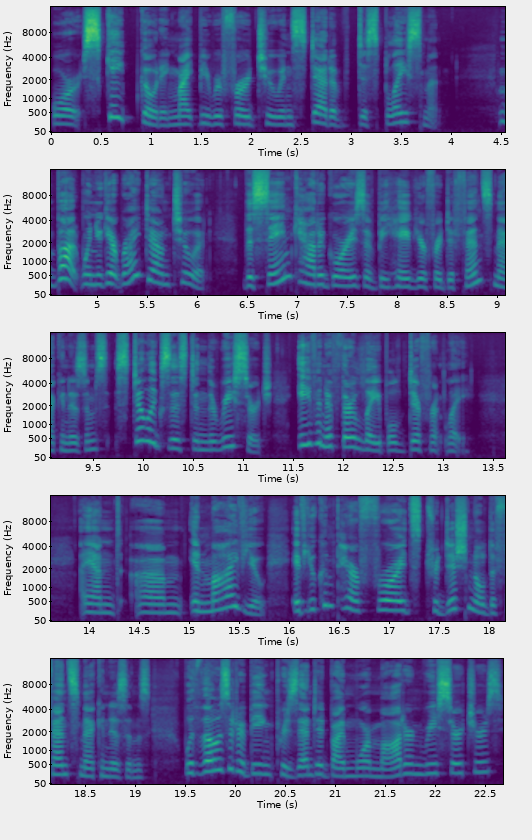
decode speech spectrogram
or scapegoating might be referred to instead of displacement. But when you get right down to it, the same categories of behavior for defense mechanisms still exist in the research, even if they're labeled differently. And um, in my view, if you compare Freud's traditional defense mechanisms with those that are being presented by more modern researchers,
